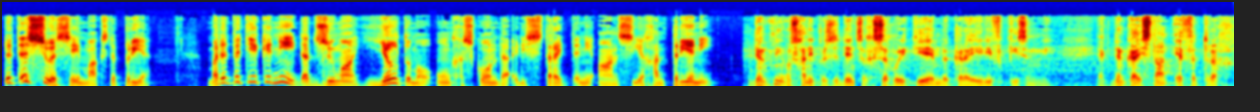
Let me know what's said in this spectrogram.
Dit is so sê Max de Pre. Maar dit beteken nie dat Zuma heeltemal ongeskonde uit die stryd in die ANC gaan tree nie. Ek dink nie ons gaan die president se gesig oor die T-hemde kry hierdie verkiesing nie. Ek dink hy staan effe terug.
